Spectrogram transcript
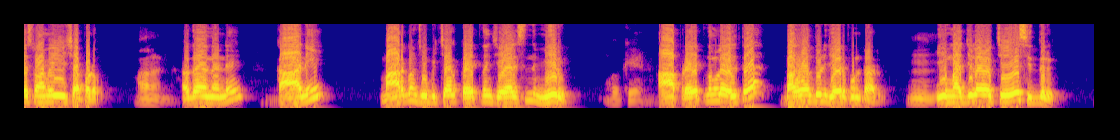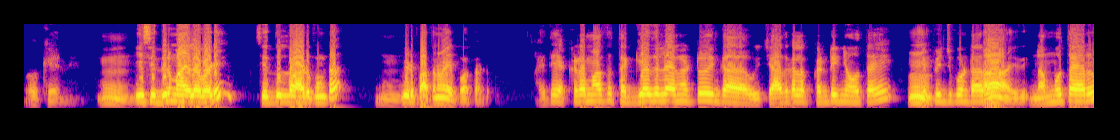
ఏ స్వామీజీ చెప్పడు. అర్థమైందండి? కానీ మార్గం చూపించాక ప్రయత్నం చేయాల్సింది మీరు. ఓకే. ఆ ప్రయత్నంలో వెళ్తే భగవంతుడిని చేరుకుంటారు. ఈ మధ్యలో వచ్చే సిద్ధులు. ఓకే ఈ సిద్ధులు మాయలో పడి సిద్ధులతో ఆడుకుంటా. వీడు పతనం అయిపోతాడు అయితే ఎక్కడ మాత్రం తగ్గేదిలే అన్నట్టు ఇంకా జాతకాలు కంటిన్యూ అవుతాయి. చెప్పించుకుంటారు. నమ్ముతారు.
